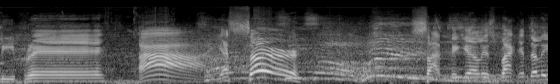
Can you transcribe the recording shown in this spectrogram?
Libre. Ah, yes sir. San Miguel is back in the lead.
